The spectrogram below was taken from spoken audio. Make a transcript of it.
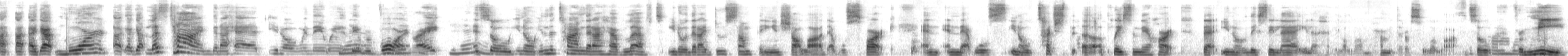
I, I got more I got less time than I had, you know, when they were yeah. they were born, yeah. right? Yeah. And so, you know, in the time that I have left, you know, that I do something, inshallah, that will spark and and that will, you know, touch the, uh, a place in their heart that you know they say La ilaha illallah Muhammad Rasulullah. And so, for me,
